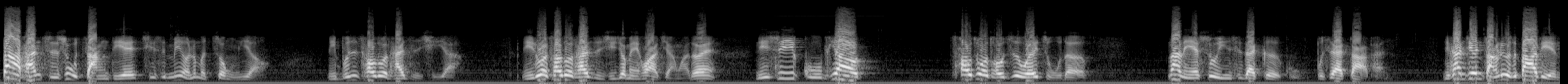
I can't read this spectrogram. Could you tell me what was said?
大盘指数涨跌其实没有那么重要，你不是操作台子棋啊？你如果操作台子棋就没话讲嘛，对不对？你是以股票操作投资为主的。那你的输赢是在个股，不是在大盘。你看今天涨六十八点，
